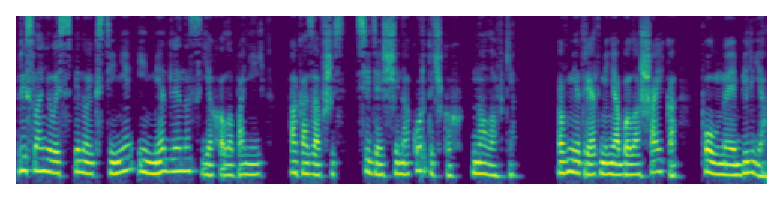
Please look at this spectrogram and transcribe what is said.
прислонилась спиной к стене и медленно съехала по ней, оказавшись сидящей на корточках на лавке. В метре от меня была шайка, полная белья,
